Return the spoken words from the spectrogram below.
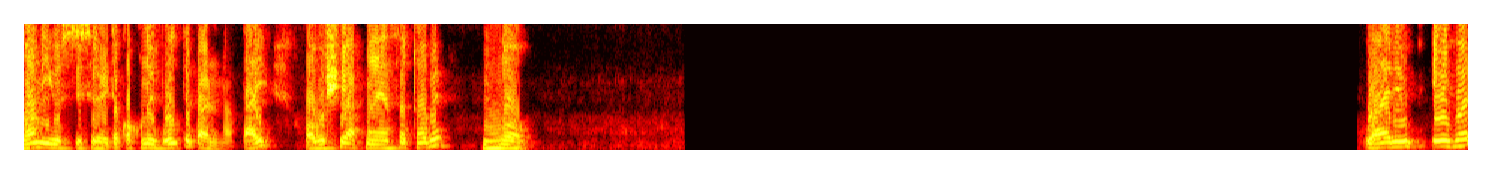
নন ইউএস রেসিডেন্ট এটা কখনোই বলতে পারেন না। তাই অবশ্যই আপনার অ্যান্সারটা হবে no Were you ever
